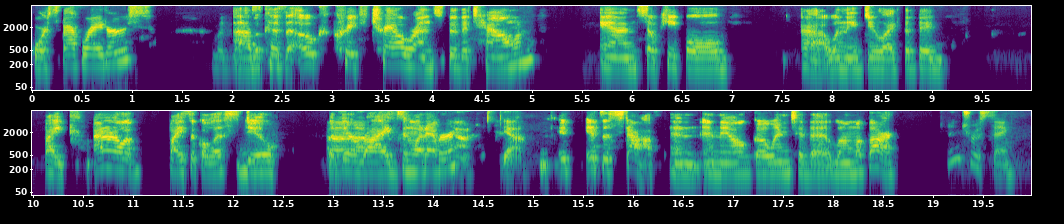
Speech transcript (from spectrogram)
horseback riders uh, because the Oak Creek Trail runs through the town, and so people uh, when they do like the big bike, I don't know what bicyclists do, but their Uh, rides and whatever. yeah. yeah. It, it's a stop, and and they all go into the Loma Bar. Interesting.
